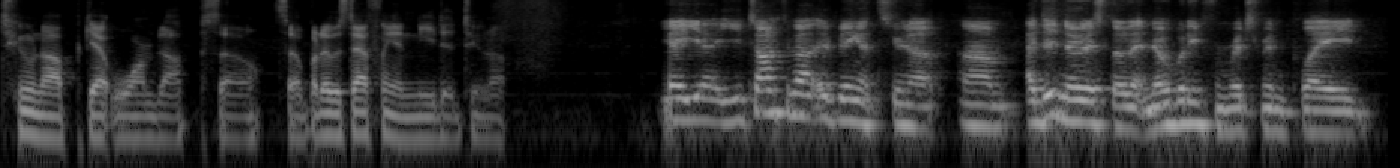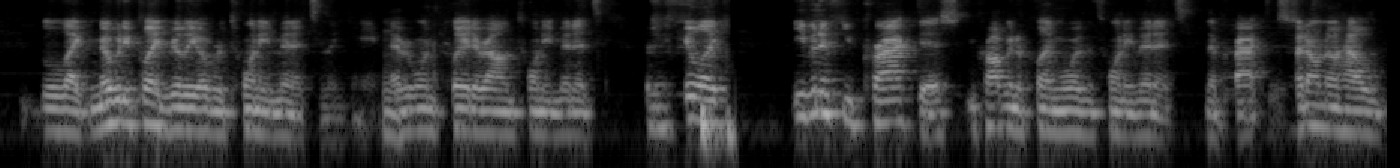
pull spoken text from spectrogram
Tune up, get warmed up. So, so, but it was definitely a needed tune up. Yeah, yeah. You talked about it being a tune up. Um, I did notice though that nobody from Richmond played, like nobody played really over 20 minutes in the game. Mm-hmm. Everyone played around 20 minutes, which I feel like even if you practice, you're probably going to play more than 20 minutes in the practice. I don't know how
